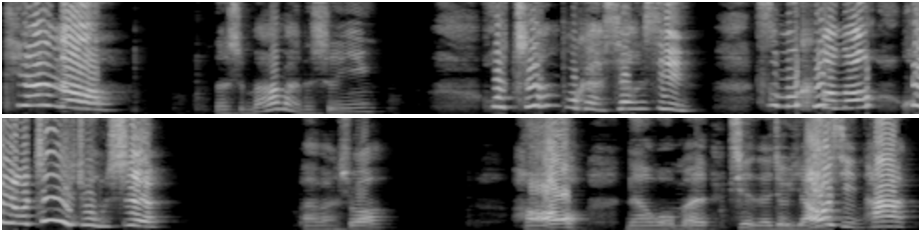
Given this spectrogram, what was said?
天哪，那是妈妈的声音，我真不敢相信，怎么可能会有这种事？爸爸说。好，那我们现在就摇醒他，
